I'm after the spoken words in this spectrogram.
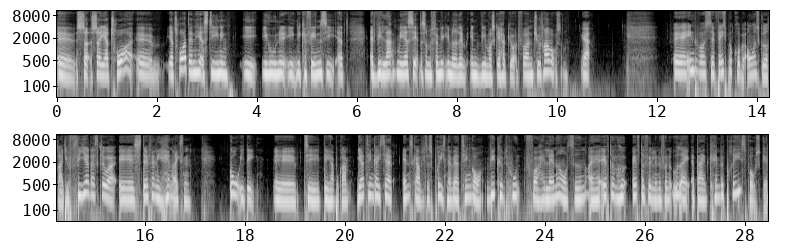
Øh, så, så jeg tror, øh, jeg tror, at den her stigning i, i hunde egentlig kan findes i, at, at vi langt mere ser det som et familiemedlem, end vi måske har gjort for en 20-30 år siden. Øh, inde på vores øh, Facebook-gruppe Overskud Radio 4, der skriver øh, Stephanie Henriksen, god idé øh, til det her program. Jeg tænker især, at anskaffelsesprisen er værd at tænke over. Vi købte hund for halvandet år siden, og jeg har efter, efterfølgende fundet ud af, at der er en kæmpe prisforskel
